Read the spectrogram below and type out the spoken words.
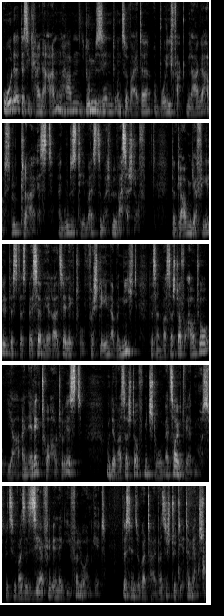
oder dass sie keine Ahnung haben, dumm sind und so weiter, obwohl die Faktenlage absolut klar ist. Ein gutes Thema ist zum Beispiel Wasserstoff. Da glauben ja viele, dass das besser wäre als Elektro, verstehen aber nicht, dass ein Wasserstoffauto ja ein Elektroauto ist und der Wasserstoff mit Strom erzeugt werden muss, beziehungsweise sehr viel Energie verloren geht. Das sind sogar teilweise studierte Menschen.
